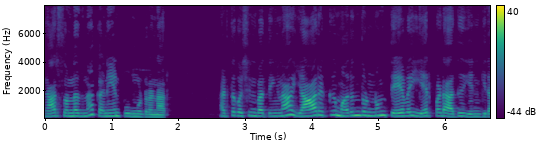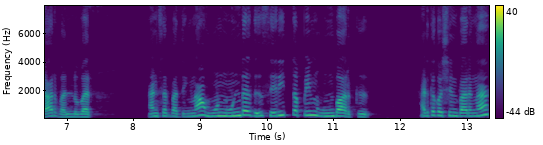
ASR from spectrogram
யார் சொன்னதுன்னா கணியன் பூங்குன்றனார். அடுத்த கொஷின் பார்த்தீங்கன்னா யாருக்கு மருந்துண்ணும் தேவை ஏற்படாது என்கிறார் வள்ளுவர். ஆன்சர் பார்த்தீங்கன்னா முன் உண்டது செரித்த பின் உண்பார்க்கு. அடுத்த கொஷின் பாருங்கள்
